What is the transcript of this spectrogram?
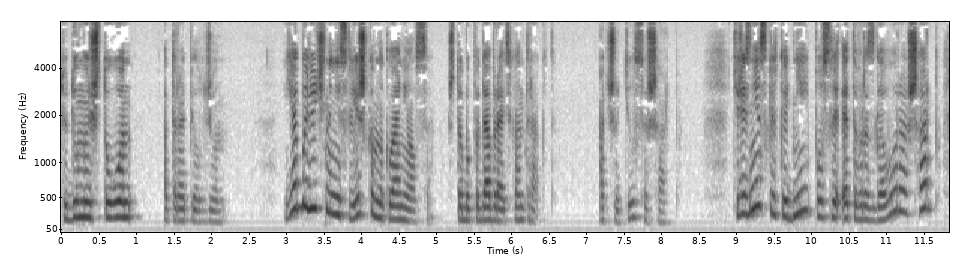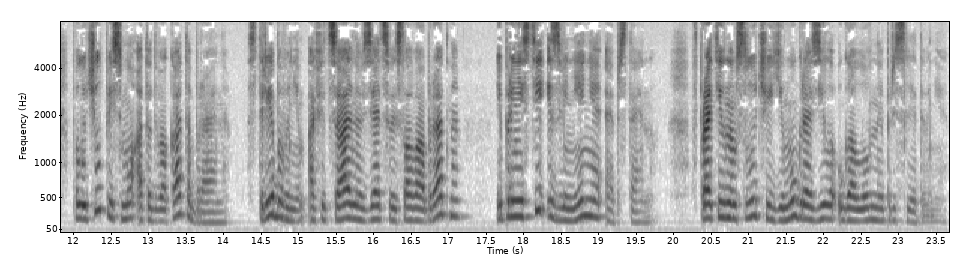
«Ты думаешь, что он...» — оторопил Джон. «Я бы лично не слишком наклонялся, чтобы подобрать контракт», — отшутился Шарп. Через несколько дней после этого разговора Шарп получил письмо от адвоката Брайана с требованием официально взять свои слова обратно и принести извинения Эпстайну. В противном случае ему грозило уголовное преследование.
